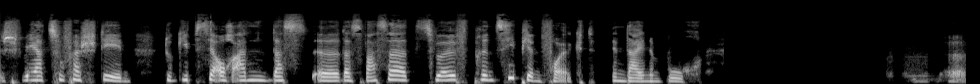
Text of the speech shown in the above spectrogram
schwer zu verstehen. Du gibst ja auch an, dass äh, das Wasser zwölf Prinzipien folgt in deinem Buch. Äh,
